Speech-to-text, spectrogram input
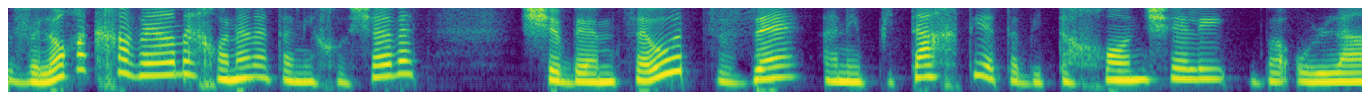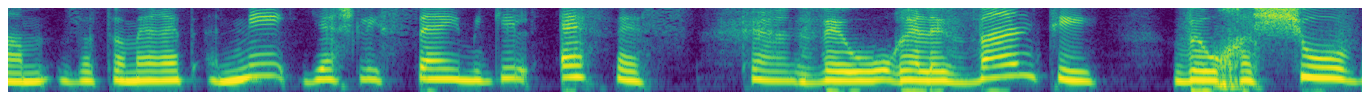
ולא רק חוויה מכוננת, אני חושבת שבאמצעות זה אני פיתחתי את הביטחון שלי בעולם. זאת אומרת, אני, יש לי say מגיל אפס, כן. והוא רלוונטי. והוא חשוב,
